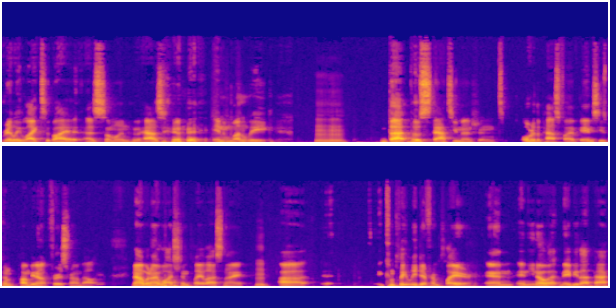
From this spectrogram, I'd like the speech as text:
really like to buy it as someone who has in one league. Mm-hmm. That those stats you mentioned over the past five games, he's been pumping out first round value. Now, when I watched him play last night, Hmm. uh, completely different player, and and you know what? Maybe that back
